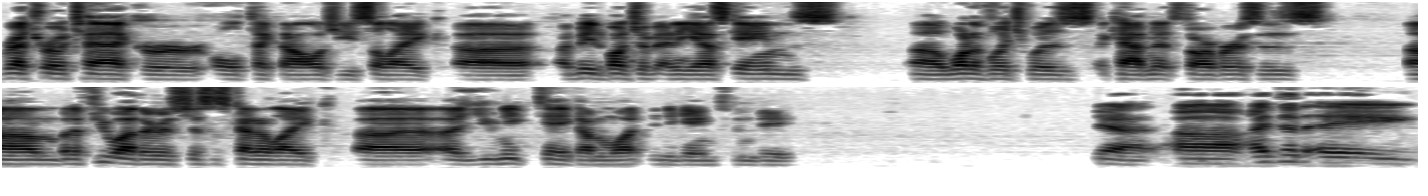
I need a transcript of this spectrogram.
retro tech or old technology. So like uh, I made a bunch of NES games, uh, one of which was a cabinet Star Versus, um, but a few others just as kind of like a unique take on what indie games can be. Yeah, I did a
